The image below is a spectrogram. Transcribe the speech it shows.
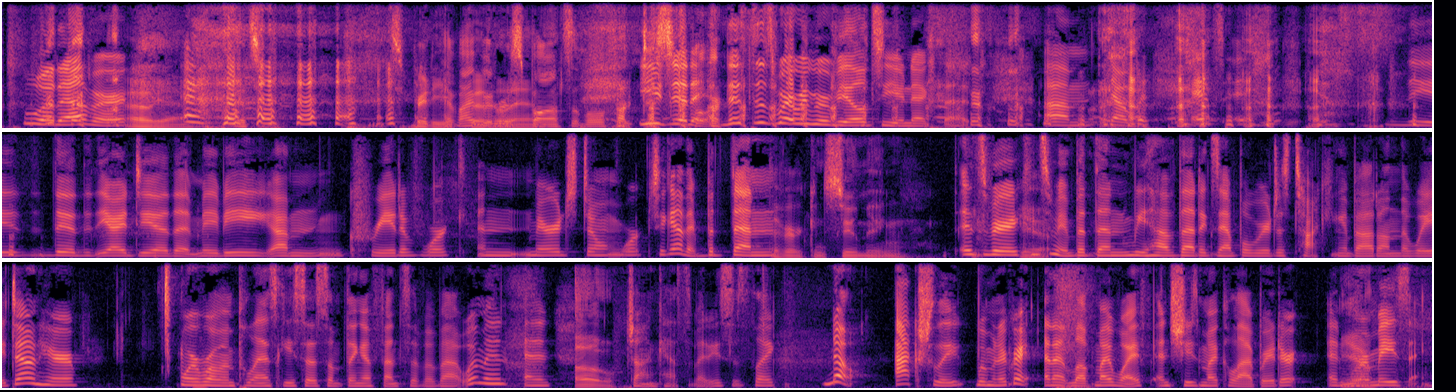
whatever. Oh yeah, it's, it's pretty. Have I been responsible for You did it. This is where we reveal to you, Nick, that um, no, but it's it's the the the idea that maybe um, creative work and marriage don't work together. But then They're very consuming. it's very Yeah. consuming. But then we have that example we were just talking about on the way down here, where Roman Polanski says something offensive about women, and Oh, John Cassavetes is like, "No, actually, women are great, and I love my wife, and she's my collaborator, and we're amazing.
